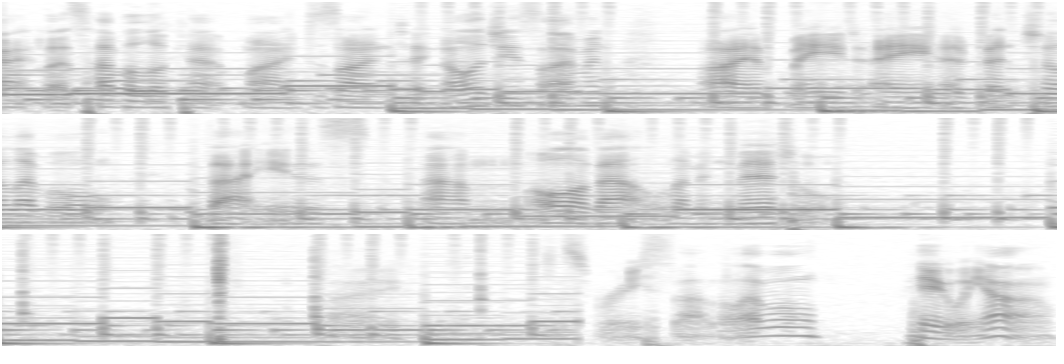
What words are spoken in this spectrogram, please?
Alright, let's have a look at my design technology assignment. I have made a adventure level that is um, all about lemon myrtle. So, just restart the level. Here we are.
